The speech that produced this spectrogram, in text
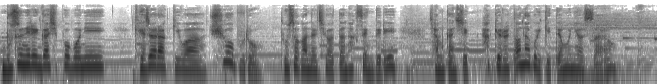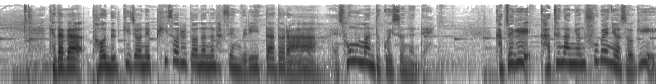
무슨 일인가 싶어보니 계절학기와 취업으로 도서관을 채웠던 학생들이 잠깐씩 학교를 떠나고 있기 때문이었어요. 게다가 더 늦기 전에 피서를 떠나는 학생들이 있다더라 소문만 듣고 있었는데 갑자기 같은 학년 후배 녀석이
